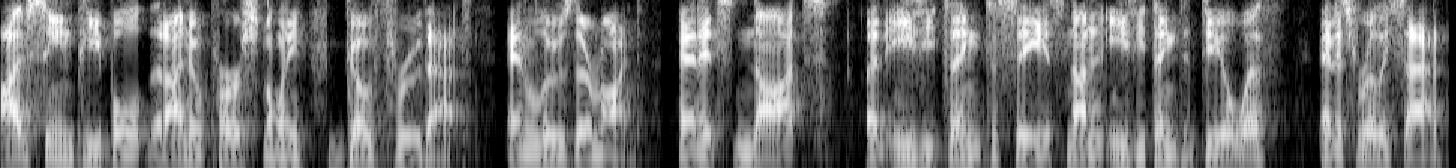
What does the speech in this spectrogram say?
I've seen people that I know personally go through that and lose their mind. And it's not an easy thing to see. It's not an easy thing to deal with. And it's really sad.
